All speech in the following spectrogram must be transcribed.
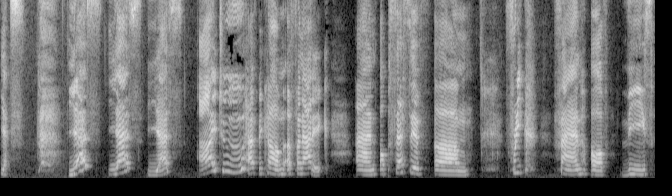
yes. Yes yes, yes, I too have become a fanatic and obsessive um, freak fan of these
